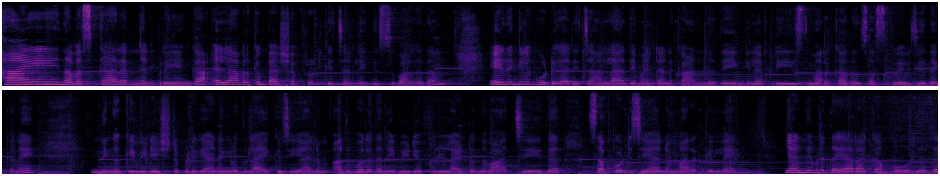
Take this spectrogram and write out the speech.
ഹായ് നമസ്കാരം. ഞാൻ പ്രിയങ്ക. എല്ലാവർക്കും പാഷൻ ഫ്രൂട്ട് കിച്ചണിലേക്ക് സ്വാഗതം. ഏതെങ്കിലും കൂട്ടുകാർ ഈ ചാനൽ ആദ്യമായിട്ടാണ് കാണുന്നത് എങ്കിൽ പ്ലീസ് മറക്കാതെ സബ്സ്ക്രൈബ് ചെയ്തേക്കണേ. നിങ്ങൾക്ക് ഈ വീഡിയോ ഇഷ്ടപ്പെടുകയാണെങ്കിൽ ഒന്ന് ലൈക്ക് ചെയ്യാനും അതുപോലെ തന്നെ ഈ വീഡിയോ ഫുള്ളായിട്ടൊന്ന് വാച്ച് ചെയ്ത് സപ്പോർട്ട് ചെയ്യാനും മറക്കല്ലേ? ഞാൻ ഇവിടെ തയ്യാറാക്കാൻ പോകുന്നത്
